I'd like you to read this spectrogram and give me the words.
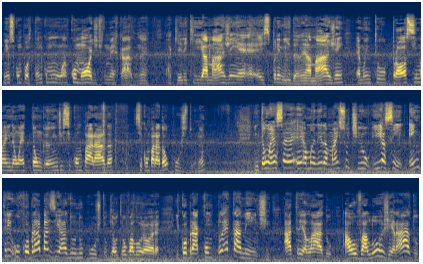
meio se comportando como uma commodity no mercado, né? Aquele que a margem é, é, é, espremida, né? A margem é muito próxima e não é tão grande se comparada se comparada ao custo, né? Então essa é, é a maneira mais sutil e assim entre o cobrar baseado no custo, que é o teu valor hora, e cobrar completamente atrelado ao valor gerado,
